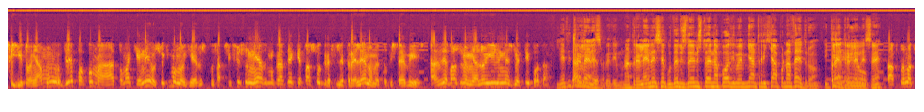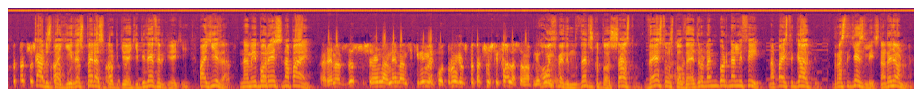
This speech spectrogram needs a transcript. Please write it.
στη γειτονιά μου βλέπω ακόμα άτομα και νέους, όχι μόνο γέρους, που θα ψηφίσουν Νέα Δημοκρατία και Πασόκρε, φίλε. Τρελαίνομαι, το πιστεύεις; Δηλαδή δεν βάζουν μυαλό οι Έλληνες με τίποτα. Γιατί Κάνει τρελαίνεσαι, παιδί μου, να τρελαίνεσαι που δεν τους δίνεις το ένα πόδι με μια τριχιά από ένα δέντρο. Εκεί να τρελαίνεσαι. Αυτό να τους πετάξω Κάντου παγίδε, πέρασε η πρώτη Κυριακή, τη δεύτερη Κυριακή. Παγίδα, να μην μπορέσει να πάει. Ρε να τους δώσω σε έναν, έναν σκηνή με κοτρόν και να τους πετάξω στη θάλασσα να πνιγούν. Όχι, παιδί μου, δεν τους σκοτώσεις, άστο. Δες τον στο δέντρο να μην μπορεί να λυθεί. Να πάει στην κάλπη. Δραστικές λύσεις, να τελειώνουμε.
